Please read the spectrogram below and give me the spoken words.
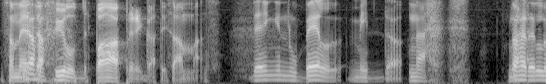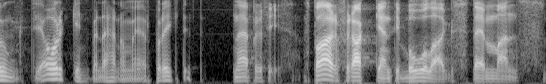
som äter Ja. fylld paprika tillsammans. det är ingen Nobelmiddag. Nej. Ta Nej. det lugnt. Jag orkar inte med det här något mer på riktigt. Nej, precis. Spar fracken till bolagsstämmans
